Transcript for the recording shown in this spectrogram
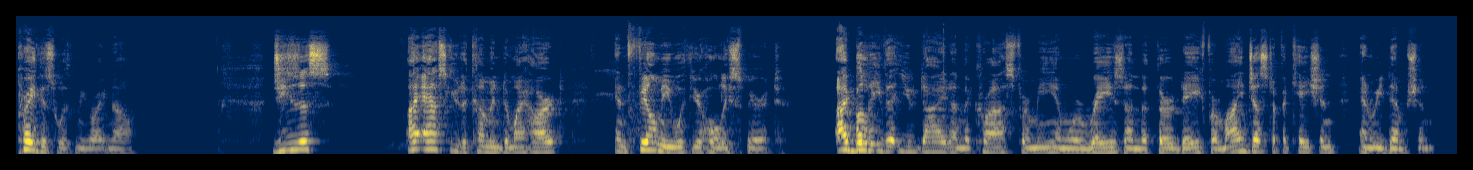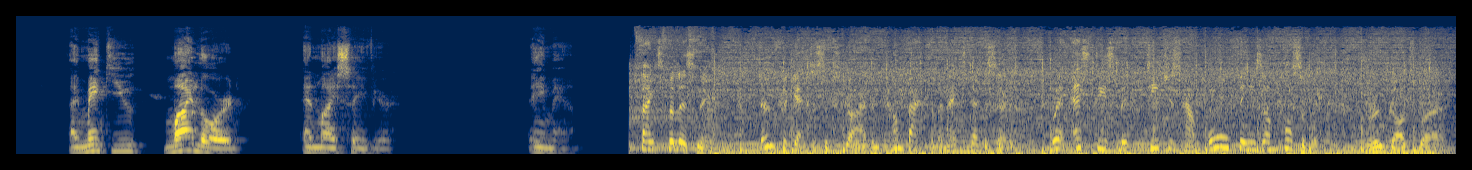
Pray this with me right now. Jesus, I ask you to come into my heart and fill me with your Holy Spirit. I believe that you died on the cross for me and were raised on the third day for my justification and redemption. I make you my Lord and my Savior. Amen. Thanks for listening. Don't forget to subscribe and come back for the next episode, where S.T. Smith teaches how all things are possible through God's Word.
